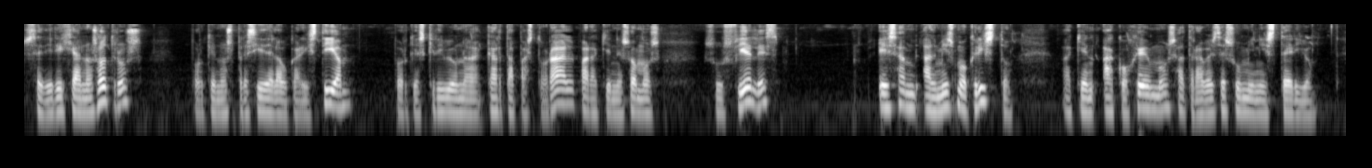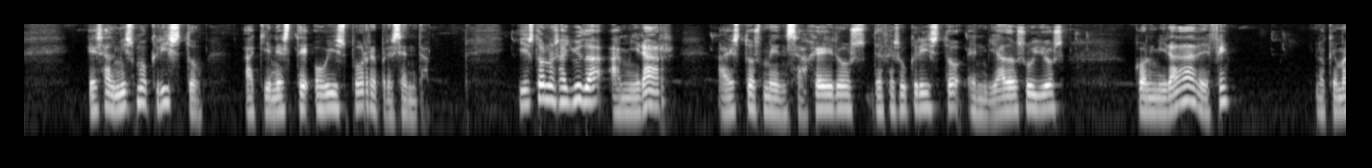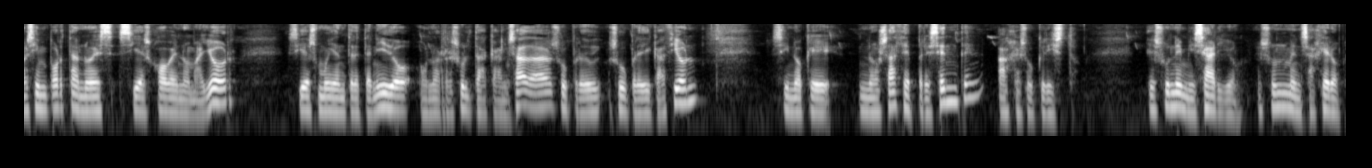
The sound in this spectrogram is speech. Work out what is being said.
se dirige a nosotros, porque nos preside la Eucaristía, porque escribe una carta pastoral para quienes somos sus fieles, es al mismo Cristo a quien acogemos a través de su ministerio. Es al mismo Cristo a quien este obispo representa. Y esto nos ayuda a mirar a estos mensajeros de Jesucristo, enviados suyos, con mirada de fe. Lo que más importa no es si es joven o mayor, si es muy entretenido o nos resulta cansada su, predicación, sino que nos hace presente a Jesucristo. Es un emisario, es un mensajero,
